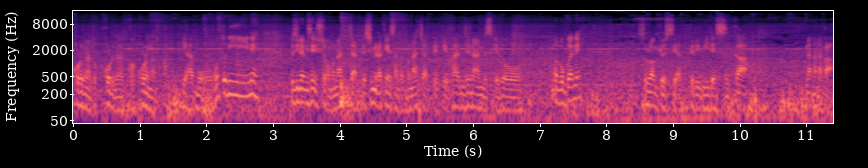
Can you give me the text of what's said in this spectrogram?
コロナとかコロナとかコロナとか。いや、もう本当にね、藤波選手とかもなっちゃって、志村けんさんとかもなっちゃってっていう感じなんですけど、まあ、僕はね、そろばん教室やってる意味ですが、なかなか、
